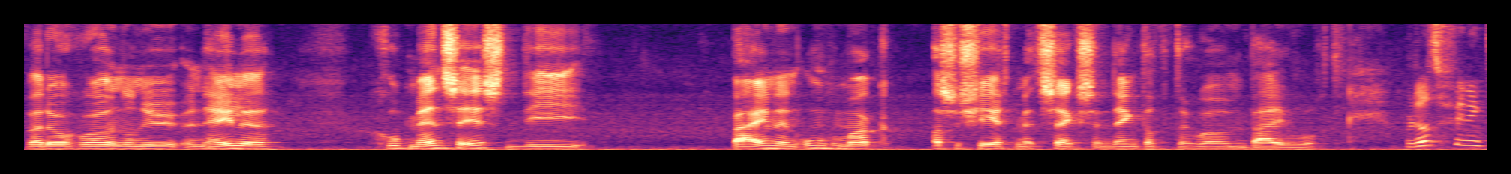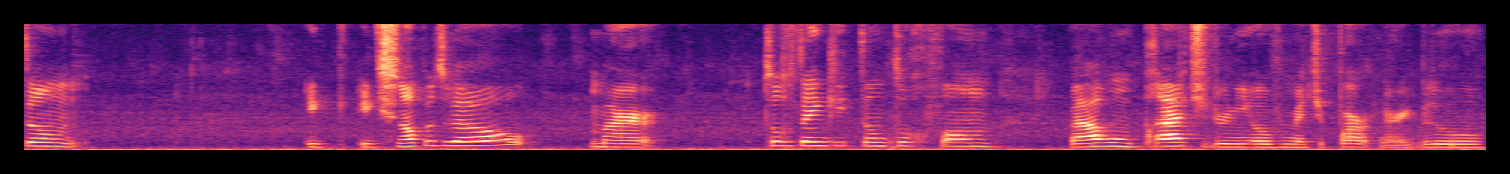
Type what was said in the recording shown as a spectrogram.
Waardoor gewoon er nu een hele groep mensen is die pijn en ongemak associeert met seks en denkt dat het er gewoon bij hoort. Maar dat vind ik dan. Ik, ik snap het wel, maar toch denk ik dan toch van. Waarom praat je er niet over met je partner? Ik bedoel,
